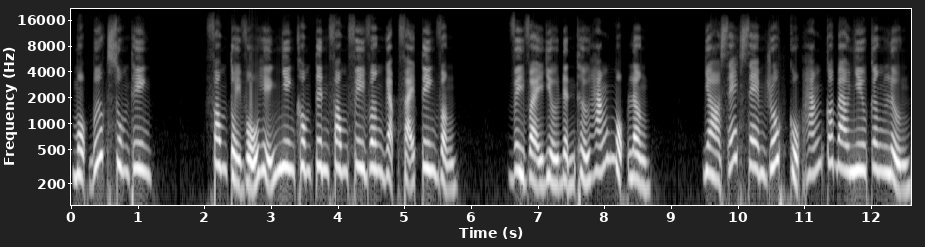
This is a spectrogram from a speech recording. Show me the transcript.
Một bước xung thiên Phong Tùy Vũ hiển nhiên không tin Phong Phi Vân gặp phải tiên vận. Vì vậy dự định thử hắn một lần. Dò xét xem rốt cuộc hắn có bao nhiêu cân lượng.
